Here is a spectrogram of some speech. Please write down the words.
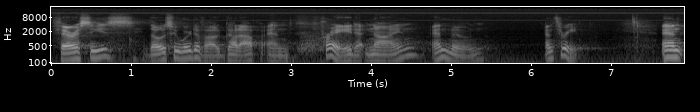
Pharisees, those who were devout, got up and prayed at 9 and noon and 3. And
